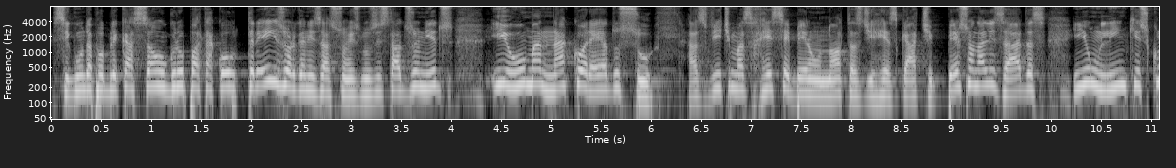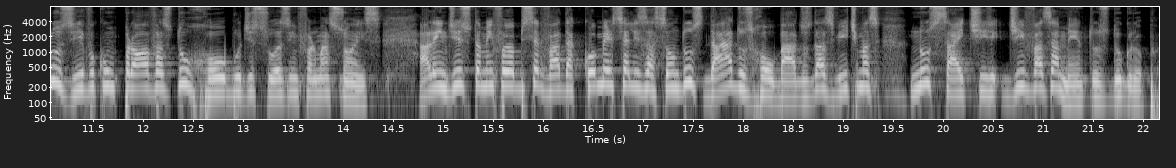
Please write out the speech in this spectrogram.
Segundo a publicação, o grupo atacou três organizações nos Estados Unidos e uma na Coreia do Sul. As vítimas receberam notas de resgate personalizadas e um link exclusivo com provas do roubo de suas informações. Além disso, também foi observada a comercialização dos dados roubados das vítimas no site de vazamentos do grupo.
